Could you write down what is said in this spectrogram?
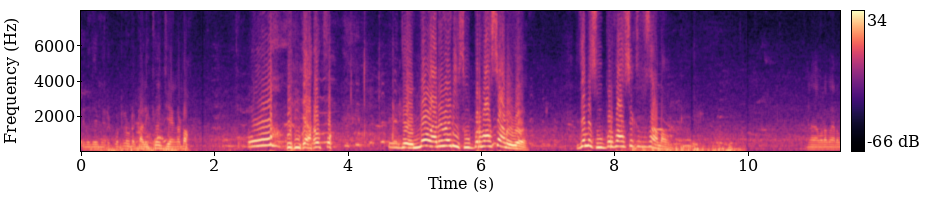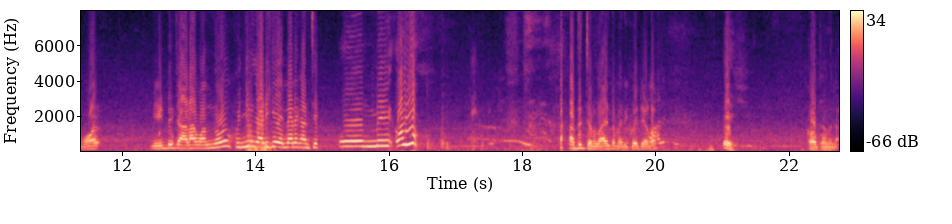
പിന്നെ മിറക്കൂട്ടൻ ഇവിടെ കളിക്കുകയും ചെയ്യാം കേട്ടോ. ഓ ഞാൻ ഇത് എന്നെ പരിപാടി സൂപ്പർ ഫാസ്റ്റ് ആണോ ഇത്? ഇതെന്നെ സൂപ്പർ ഫാസ്റ്റ് എക്സ്പ്രസ് ആണോ? നമ്മുടെ മെറമോൾ വീണ്ടും ചാടാൻ വന്നു. കുഞ്ഞു ചാടിക്കുക എല്ലാരും കാണിച്ച് ഓമ്മേ ഓയ്യോ അത് ചെറുതായിട്ട് പരിക്ക് ഏയ് കുഴപ്പമൊന്നുമില്ല.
